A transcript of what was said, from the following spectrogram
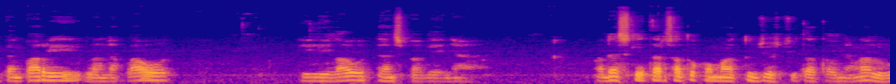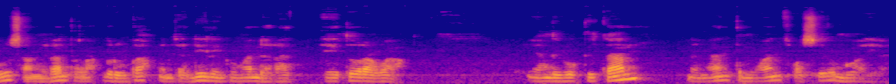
ikan pari, landak laut, lili laut, dan sebagainya. Pada sekitar 1,7 juta tahun yang lalu, Sangiran telah berubah menjadi lingkungan darat, yaitu rawa, yang dibuktikan dengan temuan fosil buaya.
